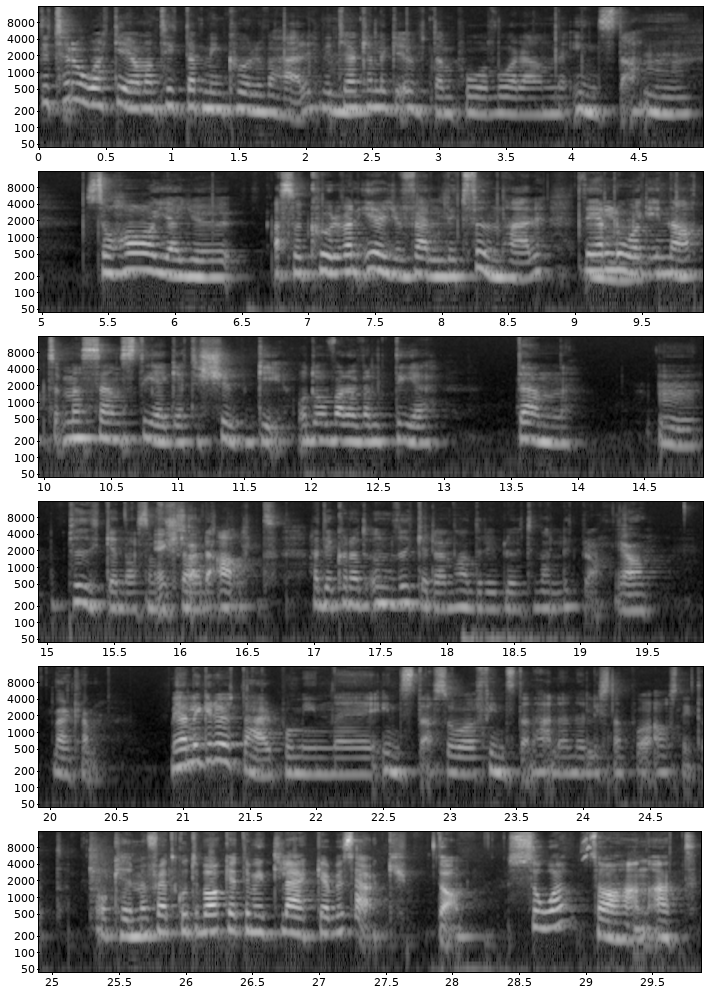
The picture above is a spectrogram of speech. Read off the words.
det tråkiga är om man tittar på min kurva här, vilket jag kan lägga ut den på våran Insta. Mm. Så har jag ju, alltså kurvan är ju väldigt fin här. Det är Mm. låg i natt men sen steg jag till 20 och då var det väl det, den Mm. Piken där som Exakt. förstörde allt. Hade jag kunnat undvika den hade det blivit väldigt bra. Ja, verkligen. Men jag lägger ut det här på min eh, Insta så finns den här när ni lyssnar på avsnittet. Okej, men för att gå tillbaka till mitt läkarbesök då. Så sa han att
